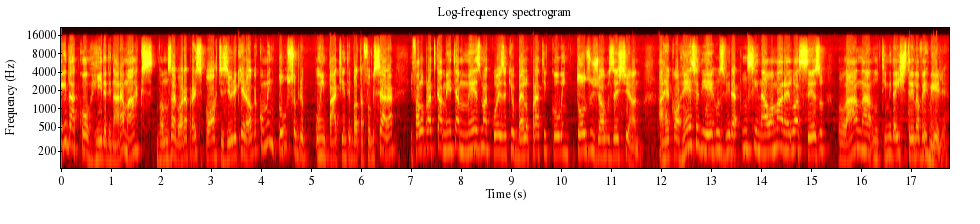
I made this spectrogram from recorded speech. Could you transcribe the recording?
E da corrida de Nara Marques, vamos agora para esportes. Yuri Queiroga comentou sobre o, empate entre Botafogo e Ceará e falou praticamente a mesma coisa que o Belo praticou em todos os jogos deste ano. A recorrência de erros vira um sinal amarelo aceso lá na, no time da Estrela Vermelha.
